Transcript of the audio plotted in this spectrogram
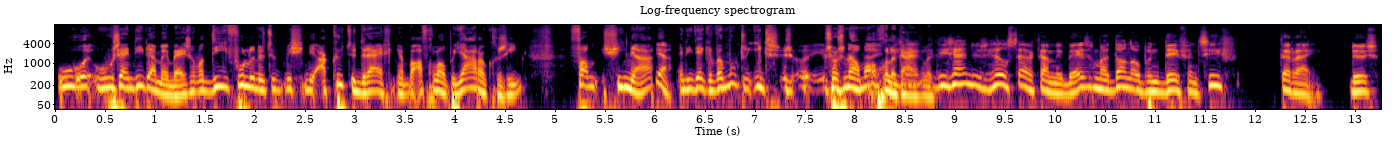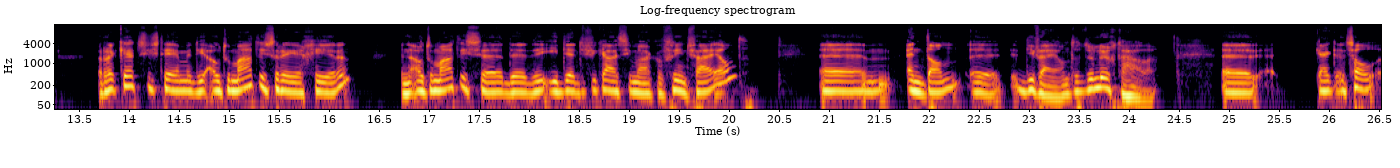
Hoe, hoe zijn die daarmee bezig? Want die voelen natuurlijk misschien die acute dreiging, hebben we afgelopen jaar ook gezien, van China. Ja. En die denken, we moeten iets zo, snel mogelijk die zijn, eigenlijk. Die zijn dus heel sterk daarmee bezig, maar dan op een defensief terrein. Dus raketsystemen die automatisch reageren. En automatisch eh, de, de identificatie maken vriend-vijand. Ehm, en dan eh, die vijand uit de lucht halen. Eh, kijk, het zal,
